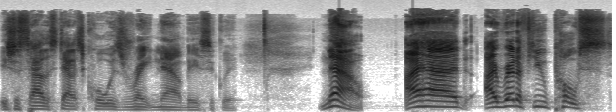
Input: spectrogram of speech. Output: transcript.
It's just how the status quo is right now, basically. Now, I had I read a few posts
